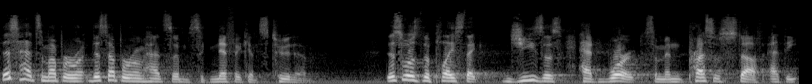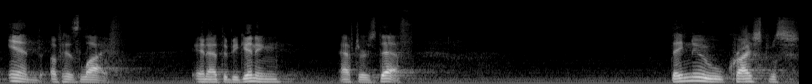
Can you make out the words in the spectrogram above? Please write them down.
This had some upper this upper room had some significance to them. This was the place that Jesus had worked some impressive stuff at the end of his life and at the beginning after his death. They knew Christ was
